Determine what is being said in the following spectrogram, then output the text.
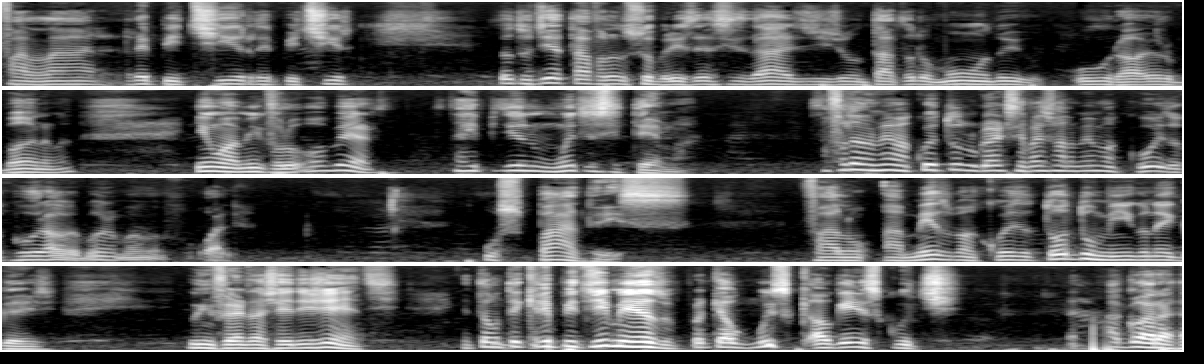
falar, repetir, repetir. Outro dia estava falando sobre isso, a necessidade de juntar todo mundo, o rural e o urbano. Né? E um amigo falou, Roberto, está repetindo muito esse tema. Está falando a mesma coisa, todo lugar que você vai fala a mesma coisa, rural e urbano. Olha, os padres falam a mesma coisa todo domingo na igreja. O inferno está cheio de gente. Então tem que repetir mesmo, para que alguém escute. Agora,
